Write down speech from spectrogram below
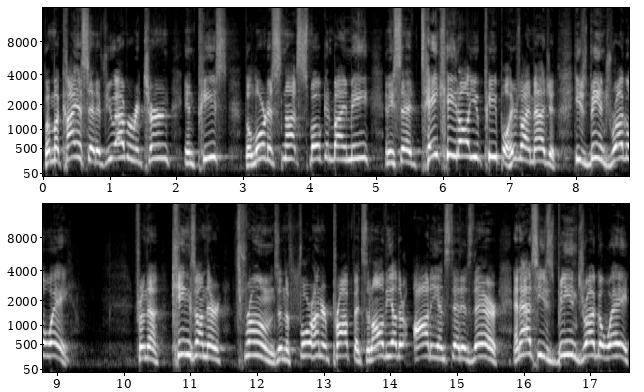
But Micaiah said, If you ever return in peace, the Lord has not spoken by me. And he said, Take heed, all you people. Here's what I imagine He's being drug away. From the kings on their thrones and the 400 prophets and all the other audience that is there. And as he's being drug away,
